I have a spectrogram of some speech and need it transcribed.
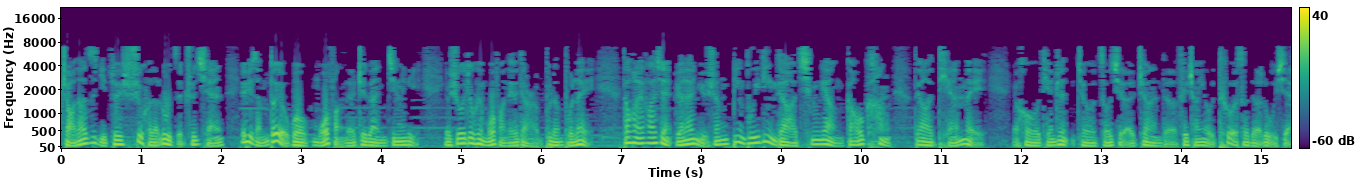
找到自己最适合的路子之前，也许咱们都有过模仿的这段经历。有时候就会模仿的有点不伦不类。到后来发现，原来女生并不一定都要清亮高亢，都要甜美。然后田震。就走起了这样的非常有特色的路线。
